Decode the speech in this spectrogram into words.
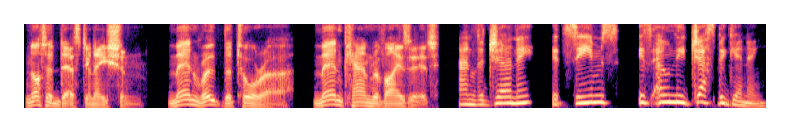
not a destination. Men wrote the Torah. Men can revise it. And the journey, it seems, is only just beginning.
